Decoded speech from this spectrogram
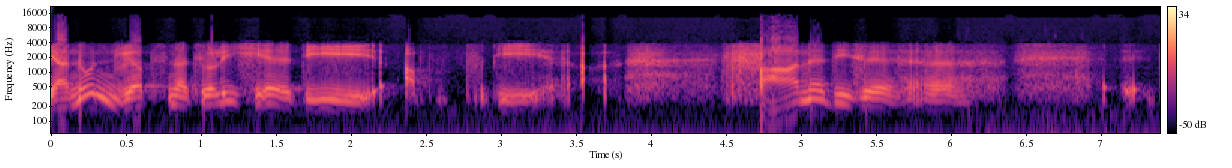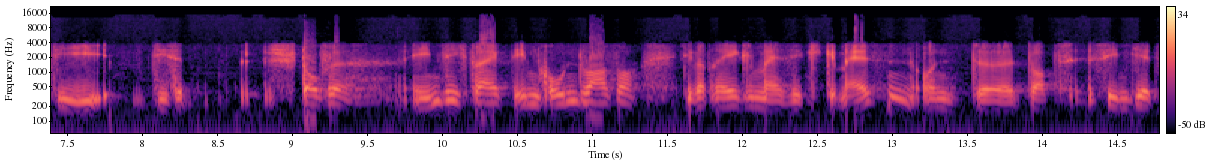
Ja, nun wird natürlich äh, die, die Fahne, diese, äh, die diese Stoffe in sich trägt im Grundwasser, die wird regelmäßig gemessen und äh, dort sind jetzt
